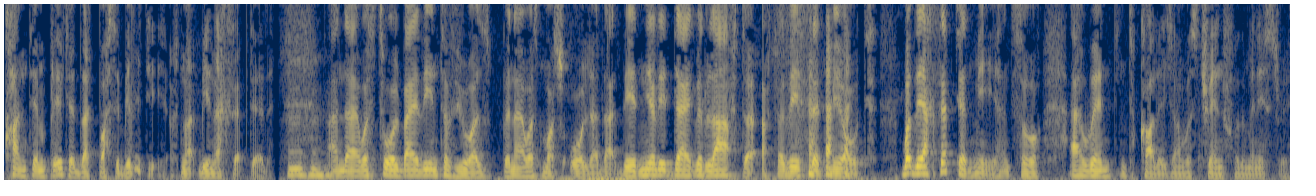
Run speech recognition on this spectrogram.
contemplated that possibility of not being accepted. Mm-hmm. And I was told by the interviewers when I was much older that they nearly died with laughter after they set me out. But they accepted me. And so I went into college and was trained for the ministry.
